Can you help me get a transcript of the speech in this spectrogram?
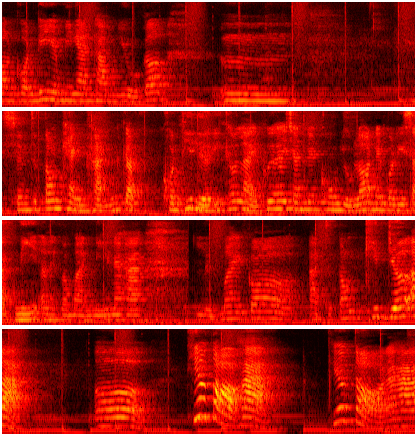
บางคนที่ยังมีงานทำอยู่ก็ฉันจะต้องแข่งขันกับคนที่เหลืออีกเท่าไหร่ เพื่อให้ฉันยังคงอยู่รอดในบริษัทนี้อะไรประมาณนี้นะคะ หรือไม่ก็อาจจะต้องคิดเยอะอะ่ะ เออ เที่ยวต่อค่ะ เที่ยวต่อนะคะ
